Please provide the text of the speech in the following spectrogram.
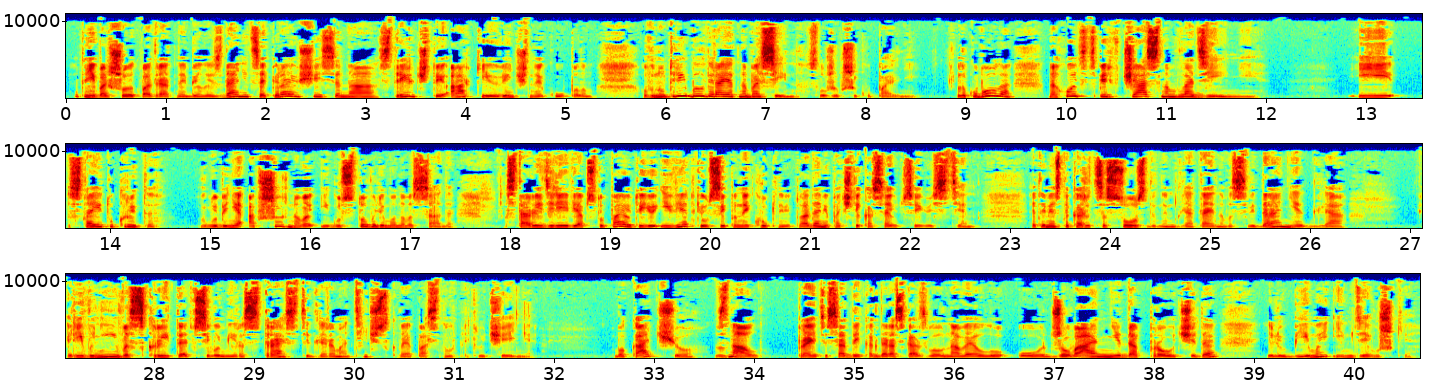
Это небольшое квадратное белое здание, опирающееся на стрельчатые арки и увенчанное куполом. Внутри был, вероятно, бассейн, служивший купальней. Лакубола находится теперь в частном владении и стоит укрыто в глубине обширного и густого лимонного сада. Старые деревья обступают ее, и ветки, усыпанные крупными плодами, почти касаются ее стен. Это место кажется созданным для тайного свидания, для ревниво скрытой от всего мира страсти, для романтического и опасного приключения. Боккаччо знал про эти сады, когда рассказывал новеллу о Джованни да Прочида и любимой им девушке.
